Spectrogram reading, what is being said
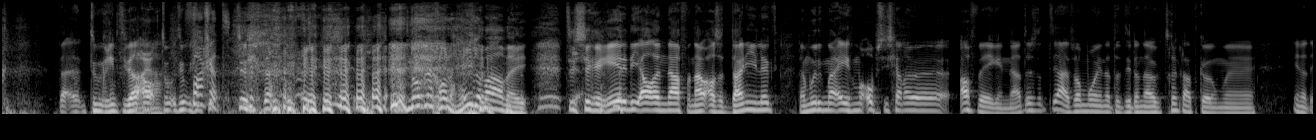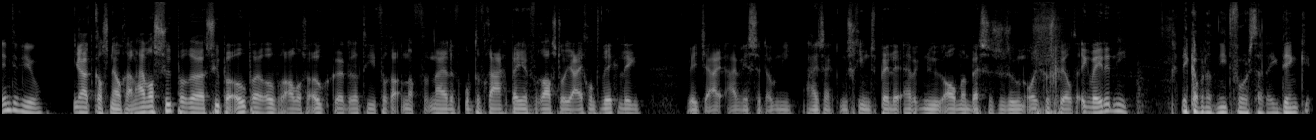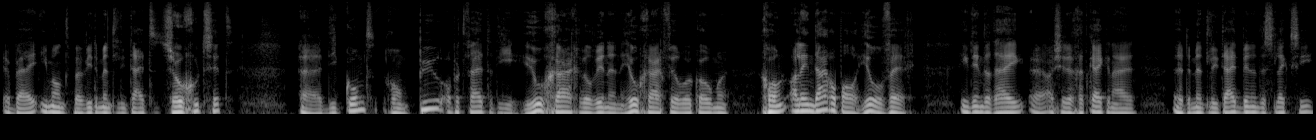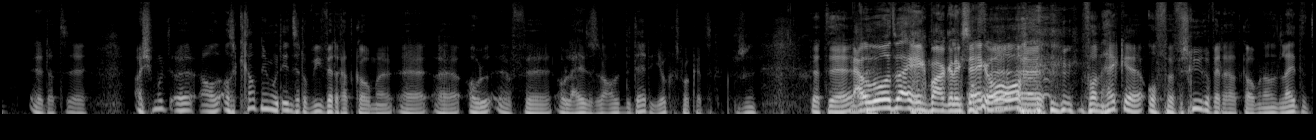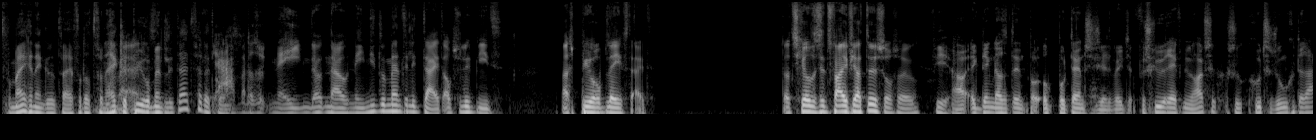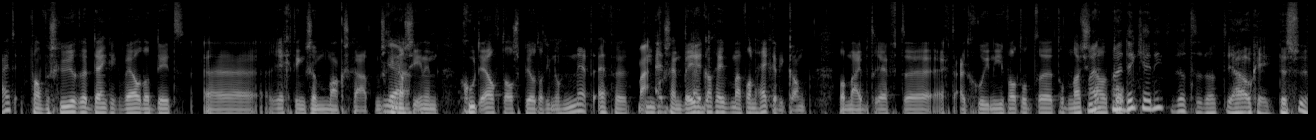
Da- toen riep hij wel... Ah, al- toen, toen, Fuck it! Toen, Nog er gewoon helemaal mee. toen suggereerde hij al inderdaad van... Nou, als het dan niet lukt, dan moet ik maar even mijn opties gaan eh, afwegen. inderdaad. Dus dat, ja, het is wel mooi dat hij dan ook terug laat komen eh, in dat interview. Ja, het kan snel gaan. Hij was super, eh, super open over alles. Ook eh, dat hij nou, op de vraag: ben je verrast door je eigen ontwikkeling? Weet je, hij, wist het ook niet. Hij zegt: misschien spelen, heb ik nu al mijn beste seizoen ooit gespeeld. Ik weet het niet. Ik kan me dat niet voorstellen. Ik denk eh, bij iemand bij wie de mentaliteit zo goed zit, die komt gewoon puur op het feit dat hij heel graag wil winnen en heel graag veel wil komen. Gewoon alleen daarop al heel ver. Ik denk dat hij, als je gaat kijken naar de mentaliteit binnen de selectie, eh, dat eh, als je moet, eh, al- als ik geld nu moet inzetten op wie verder gaat komen, of Olij, de derde die ook gesproken hebt. Dus, Dat, nou, wordt wel erg makkelijk zeggen. van Hekken of Verschuren verder gaat komen, dan leidt het voor mij geen enkele twijfel dat Van Hekken puur op mentaliteit verder komt. ja, maar dat is ook... Nee, dat- nou, nee, niet op mentaliteit. Absoluut niet. Maar het is puur op leeftijd. Dat scheelt er zit vijf jaar tussen of zo. Vier. Nou, ik denk dat het in po- ook potentie zit. Weet je, Verschuren heeft nu hartstikke goed seizoen gedraaid. Van Verschuren denk ik wel dat dit eh, richting zijn max gaat. Misschien Ja. als hij in een goed elftal speelt, dat hij nog net even 10% Maar beter en- kan geven. Maar Van Hekken die kan, wat mij betreft, eh, echt uitgroeien in ieder geval tot, eh, tot nationale Maar, maar top. denk jij niet dat, dat ja oké, dus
